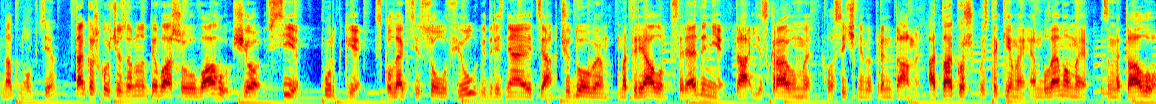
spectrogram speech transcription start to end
на кнопці. Також хочу звернути вашу увагу, що всі Куртки з колекції Solo Fuel відрізняються чудовим матеріалом всередині та яскравими класичними принтами, а також ось такими емблемами з металу,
